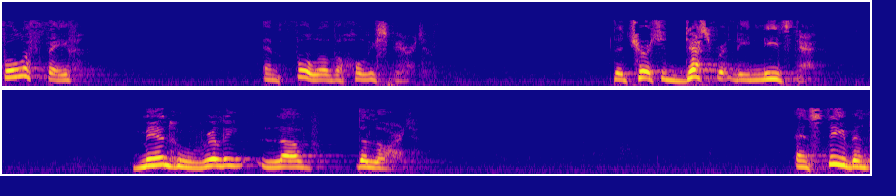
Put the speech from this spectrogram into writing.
full of faith and full of the Holy Spirit. The church desperately needs that. Men who really love the Lord. And Stephen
